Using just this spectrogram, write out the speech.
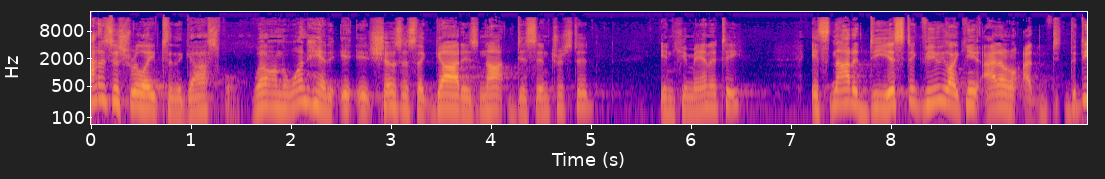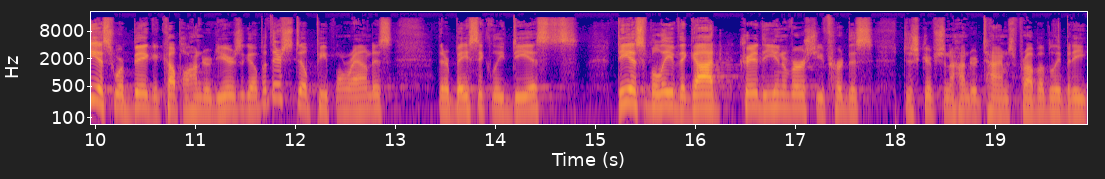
How does this relate to the gospel? Well, on the one hand, it, it shows us that God is not disinterested in humanity. It's not a deistic view. Like, I don't I, the deists were big a couple hundred years ago, but there's still people around us that are basically deists. Deists believe that God created the universe. You've heard this description a hundred times probably, but he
